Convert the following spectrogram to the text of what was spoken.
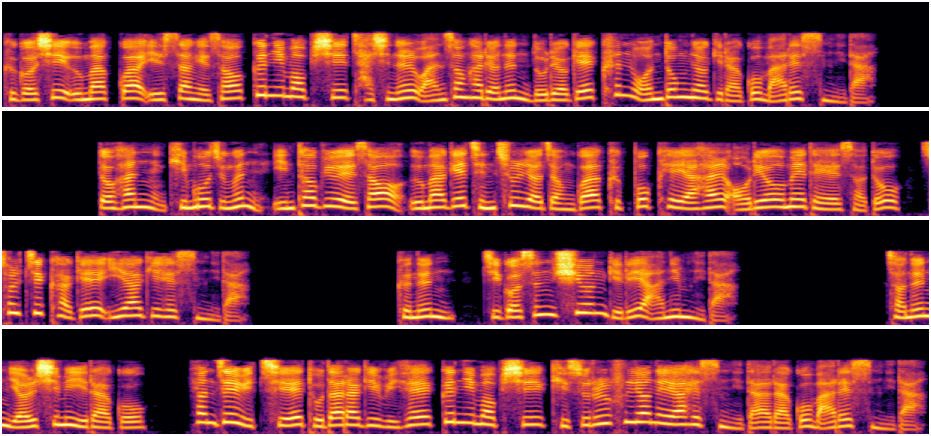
그것이 음악과 일상에서 끊임없이 자신을 완성하려는 노력의 큰 원동력이라고 말했습니다. 또한 김호중은 인터뷰에서 음악의 진출 여정과 극복해야 할 어려움에 대해서도 솔직하게 이야기했습니다. 그는 이것은 쉬운 길이 아닙니다. 저는 열심히 일하고 현재 위치에 도달하기 위해 끊임없이 기술을 훈련해야 했습니다. 라고 말했습니다.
